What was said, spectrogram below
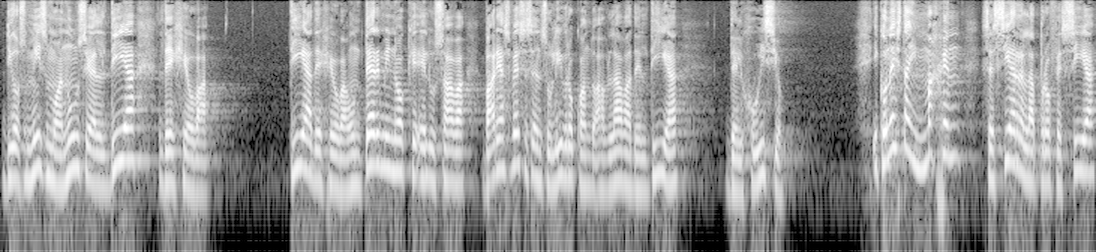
Dios mismo anuncia el día de Jehová. Día de Jehová, un término que él usaba varias veces en su libro cuando hablaba del día del juicio. Y con esta imagen se cierra la profecía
